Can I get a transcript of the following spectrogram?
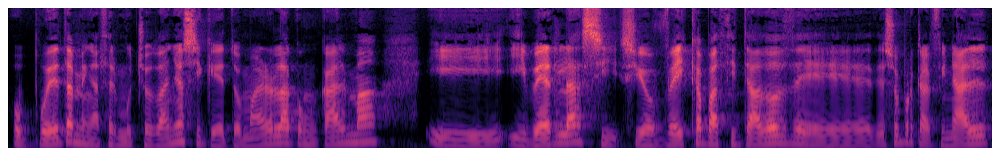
os puede también hacer mucho daño, así que tomárosla con calma y, verla si, os veis capacitados de, eso, porque al final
